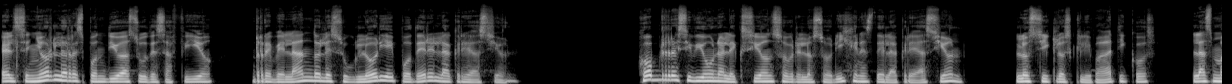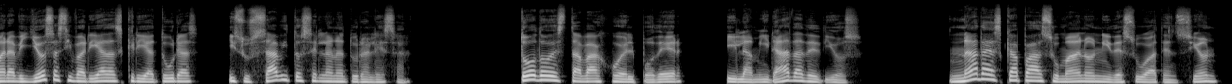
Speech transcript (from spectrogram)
El Señor le respondió a su desafío, revelándole su gloria y poder en la creación. Job recibió una lección sobre los orígenes de la creación, los ciclos climáticos, las maravillosas y variadas criaturas y sus hábitos en la naturaleza. Todo está bajo el poder y la mirada de Dios. Nada escapa a su mano ni de su atención.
